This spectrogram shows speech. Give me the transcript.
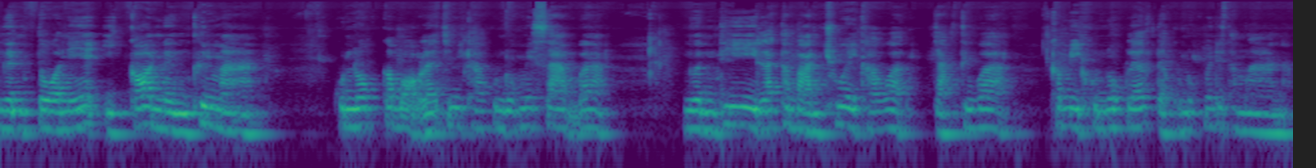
เงินตัวนี้อีกก้อนหนึ่งขึ้นมา คุณนกก็บอกแล้วใช่ไหมคะคุณนกไม่ทราบว่า เงินที่รัฐบาลช่วยเขาอะจากที่ว่าเขามีคุณนกแล้ว แต่คุณนกไม่ได้ทำงานอะ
